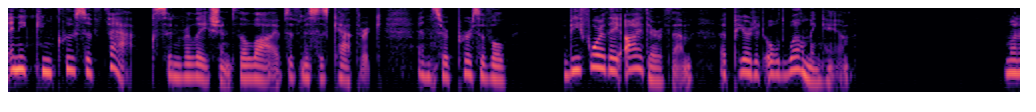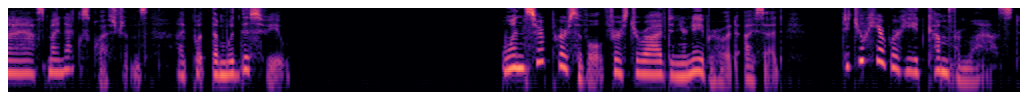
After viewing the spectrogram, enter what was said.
any conclusive facts in relation to the lives of Mrs. Catherick and Sir Percival before they either of them appeared at Old Welmingham. When I asked my next questions, I put them with this view. When Sir Percival first arrived in your neighborhood, I said, did you hear where he had come from last?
